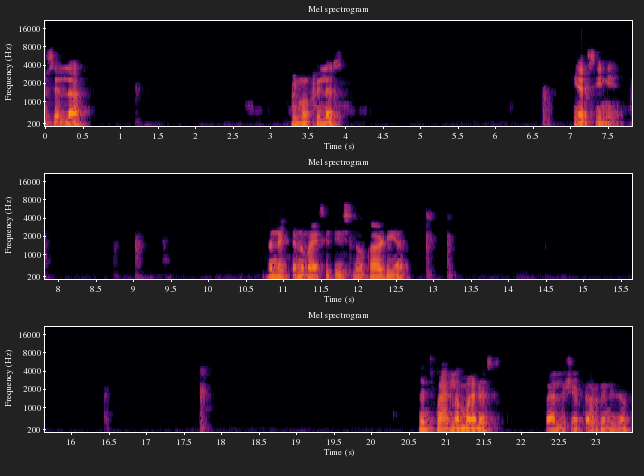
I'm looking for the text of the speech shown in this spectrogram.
Brucella, Haemophilus, Yersinia. Then actinomycetes, Nocardia, then Spirillum minus, spiral shaped organism,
